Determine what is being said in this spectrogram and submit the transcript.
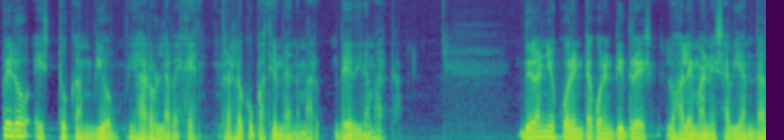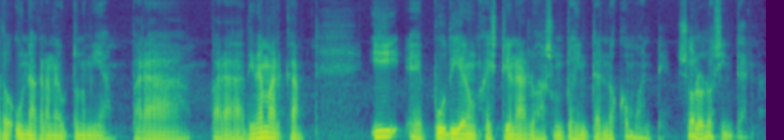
Pero esto cambió, fijaros, la vejez tras la ocupación de Dinamarca. Del año 40-43 los alemanes habían dado una gran autonomía para, Dinamarca y eh, pudieron gestionar los asuntos internos como antes, solo los internos.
